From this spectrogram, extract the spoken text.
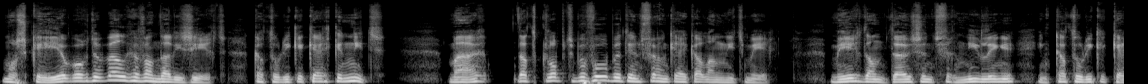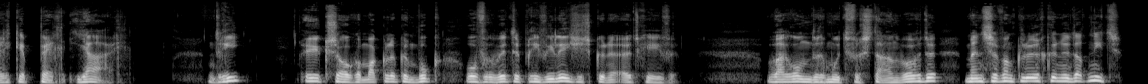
moskeeën worden wel gevandaliseerd, katholieke kerken niet. Maar dat klopt bijvoorbeeld in Frankrijk al lang niet meer. Meer dan duizend vernielingen in katholieke kerken per jaar. 3. Ik zou gemakkelijk een boek over witte privileges kunnen uitgeven. Waaronder moet verstaan worden, mensen van kleur kunnen dat niet.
